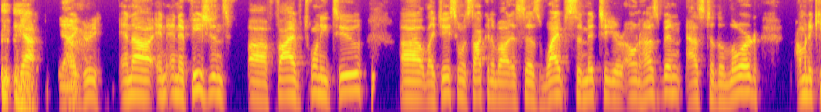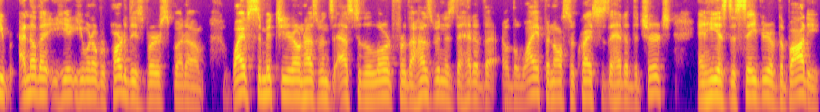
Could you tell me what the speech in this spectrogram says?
yeah, yeah, I agree. And uh, in, in Ephesians uh five twenty two, uh, like Jason was talking about, it says, "Wives submit to your own husband as to the Lord, I'm to keep. I know that he, he went over part of this verse, but um, wives submit to your own husbands as to the Lord, for the husband is the head of the of the wife, and also Christ is the head of the church, and he is the savior of the body.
